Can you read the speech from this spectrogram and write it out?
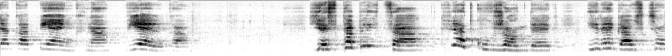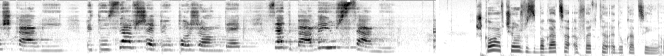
jaka piękna, wielka. Jest tablica, kwiatków rządek i regał z książkami. By tu zawsze był porządek, zadbamy już sami. Szkoła wciąż wzbogaca ofertę edukacyjną.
